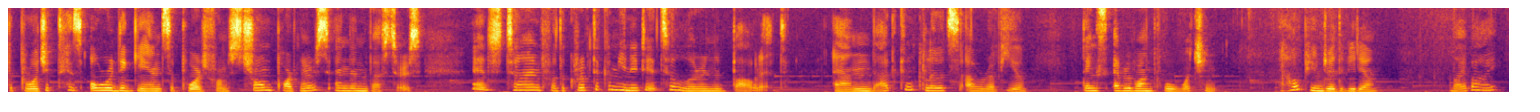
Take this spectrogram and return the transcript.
The project has already gained support from strong partners and investors. It's time for the crypto community to learn about it. And that concludes our review. Thanks everyone for watching. I hope you enjoyed the video. Bye bye.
